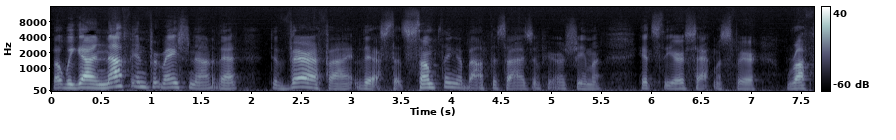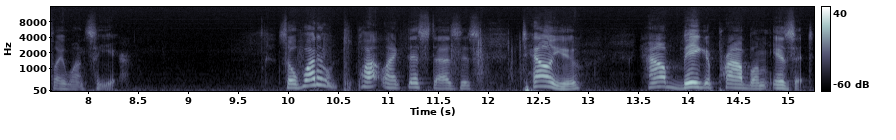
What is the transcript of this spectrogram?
But we got enough information out of that to verify this that something about the size of Hiroshima hits the Earth's atmosphere roughly once a year. So, what a plot like this does is tell you how big a problem is it.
